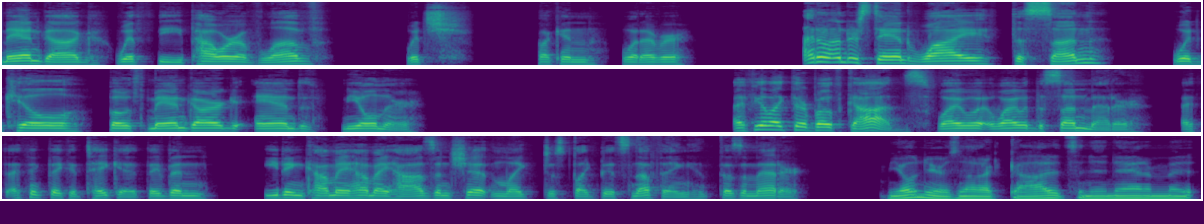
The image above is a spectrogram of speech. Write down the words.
Mangog with the power of love, which fucking whatever. I don't understand why the sun would kill both Mangog and Mjolnir. I feel like they're both gods. Why why would the sun matter? I, th- I think they could take it. They've been eating kamehamehas and shit, and like just like it's nothing. It doesn't matter. Mjolnir is not a god, it's an inanimate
